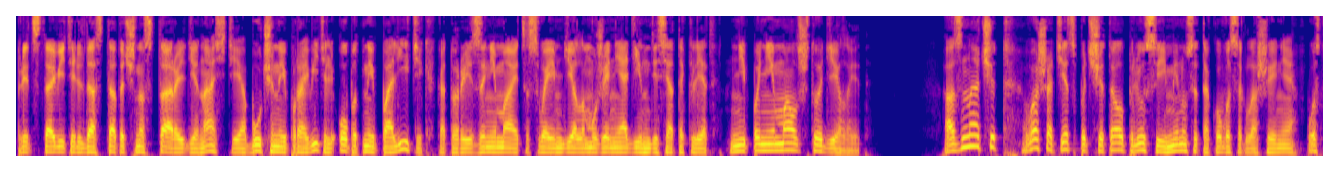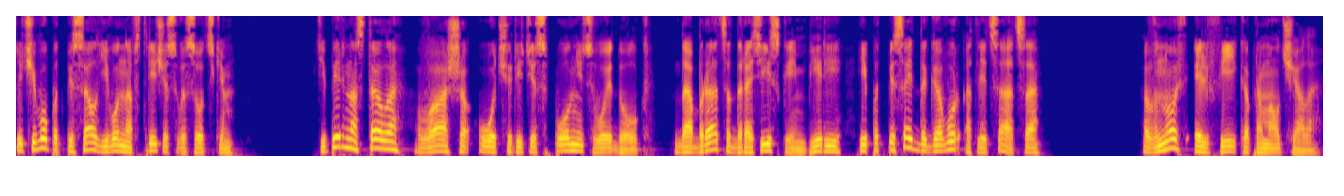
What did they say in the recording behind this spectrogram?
Представитель достаточно старой династии, обученный правитель, опытный политик, который занимается своим делом уже не один десяток лет, не понимал, что делает. А значит, ваш отец подсчитал плюсы и минусы такого соглашения, после чего подписал его на встрече с Высоцким. Теперь настала ваша очередь исполнить свой долг, добраться до Российской империи и подписать договор от лица отца. Вновь эльфийка промолчала.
